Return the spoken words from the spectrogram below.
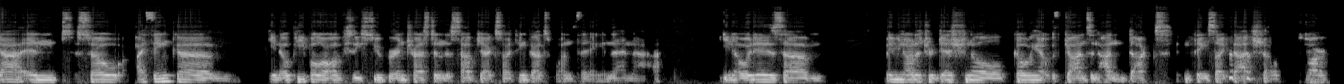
yeah, and so I think um, you know people are obviously super interested in the subject, so I think that's one thing. And then uh, you know it is um, maybe not a traditional going out with guns and hunting ducks and things like that show. We are,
